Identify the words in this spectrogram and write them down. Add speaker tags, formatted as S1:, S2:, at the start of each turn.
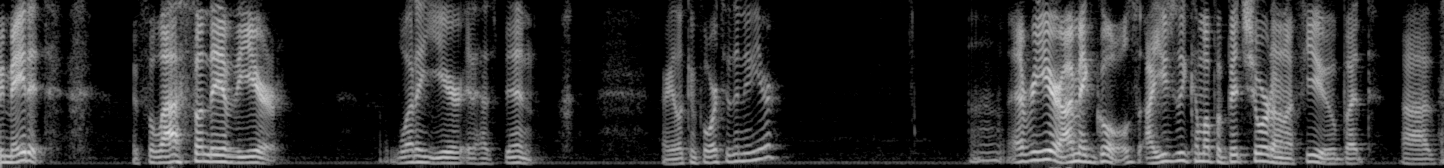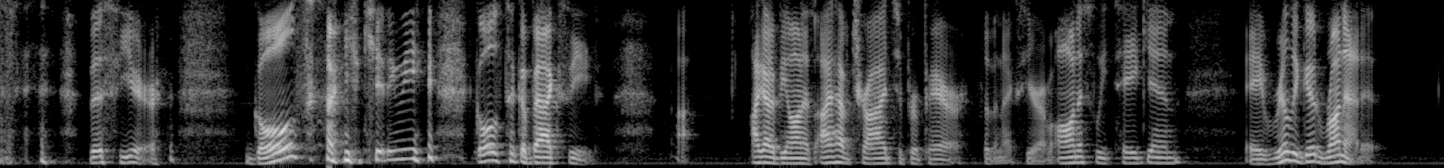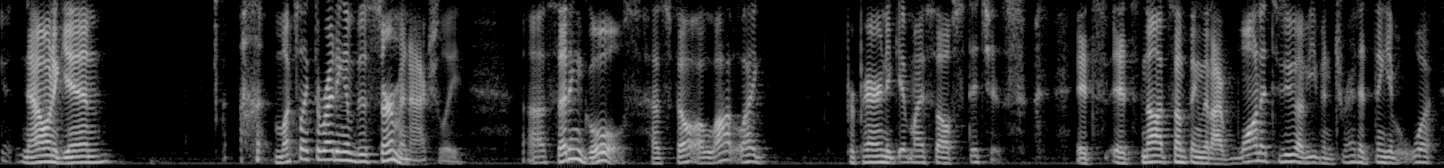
S1: we made it. It's the last Sunday of the year. What a year it has been. Are you looking forward to the new year? Uh, every year I make goals. I usually come up a bit short on a few, but uh, this year, goals? Are you kidding me? Goals took a back seat. I, I got to be honest, I have tried to prepare for the next year. I've honestly taken a really good run at it. Now and again, much like the writing of this sermon, actually, uh, setting goals has felt a lot like preparing to get myself stitches. It's it's not something that I wanted to do. I've even dreaded thinking about what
